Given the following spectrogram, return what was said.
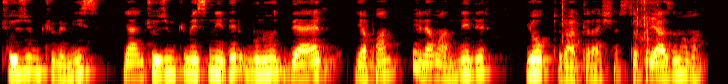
çözüm kümemiz. Yani çözüm kümesi nedir? Bunu değer yapan eleman nedir? Yoktur arkadaşlar. 0 yazdım ama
